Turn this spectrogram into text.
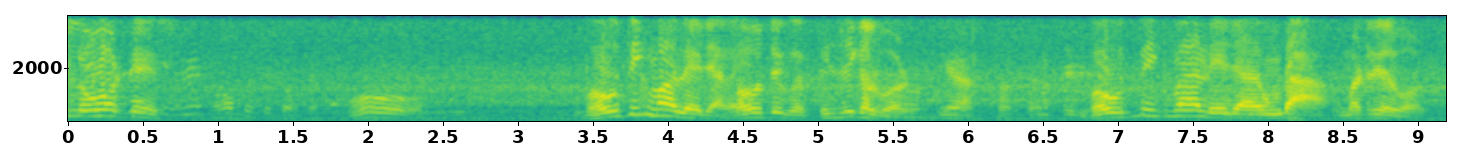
lower taste ભૌતિકમાં લે જાય ભૌતિક ફિઝિકલ વર્ડ ભૌતિકમાં લે જાય ઊંડા. મટીરિયલ વર્ડ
